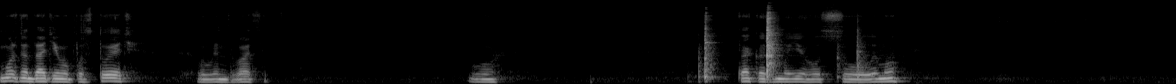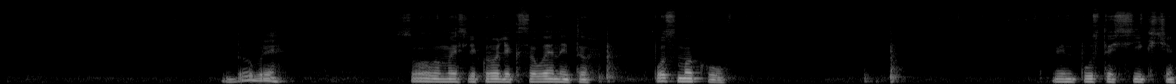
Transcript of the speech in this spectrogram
Можна дати йому постояти хвилин 20. О. Також ми його солимо. Добре. Солимо, якщо кролик солений, то по смаку. Він пусте сік ще.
